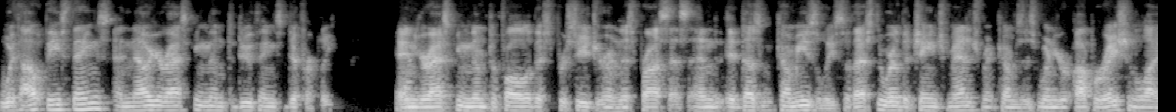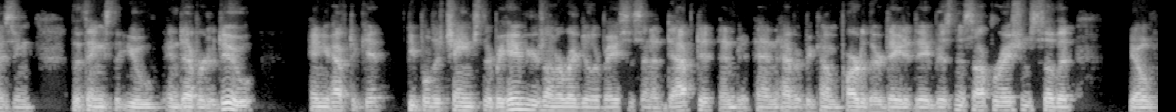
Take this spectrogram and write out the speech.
without these things, and now you're asking them to do things differently. And you're asking them to follow this procedure and this process, and it doesn't come easily. So that's where the change management comes is when you're operationalizing the things that you endeavor to do, and you have to get people to change their behaviors on a regular basis and adapt it and and have it become part of their day-to-day business operations so that you know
